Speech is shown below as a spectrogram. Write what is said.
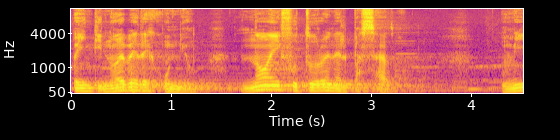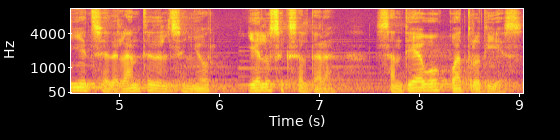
29 de junio. No hay futuro en el pasado. Humíllense delante del Señor y Él los exaltará. Santiago 4:10.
